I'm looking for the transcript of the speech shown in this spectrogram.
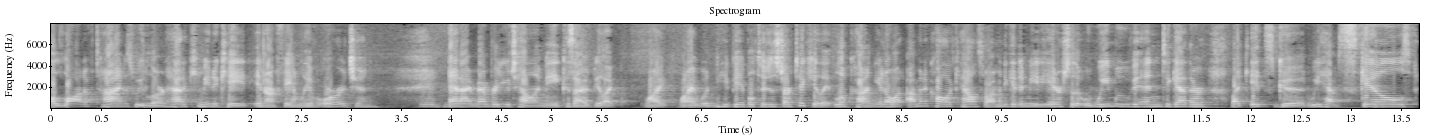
a lot of times we learn how to communicate in our family of origin. Mm-hmm. And I remember you telling me because I would be like, why why wouldn't he be able to just articulate? Look, hon, you know what? I'm going to call a counselor. I'm going to get a mediator so that when we move in together, like it's good. We have skills.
